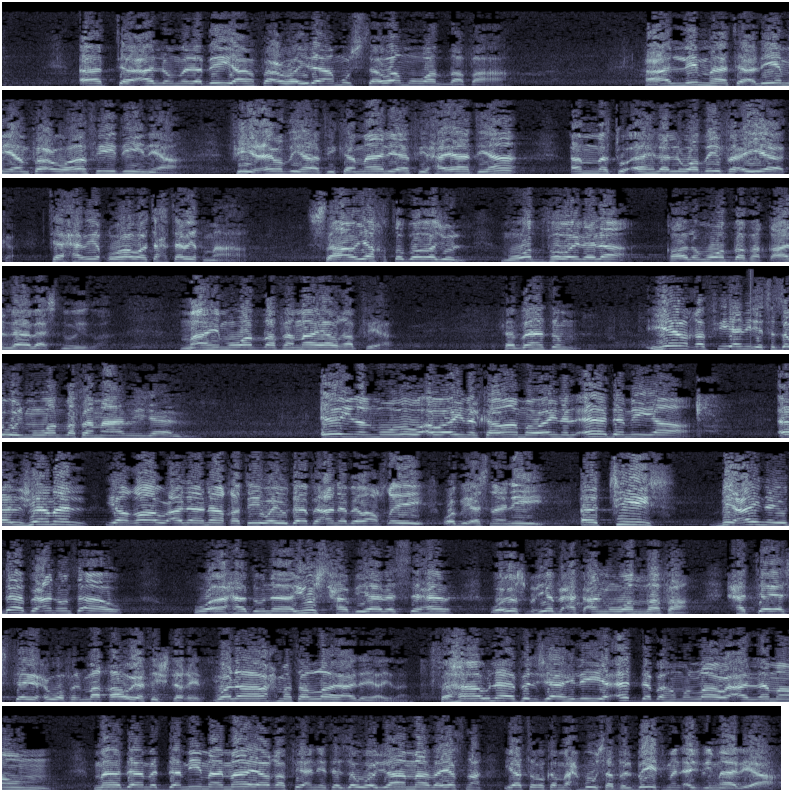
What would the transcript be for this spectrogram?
التعلم الذي يرفعها إلى مستوى موظفة. علمها تعليم ينفعها في دينها في عرضها في كمالها في حياتها. أما تؤهل الوظيفة إياك تحرقها وتحترق معها. صار يخطب الرجل موظفة وإلا لا؟ قالوا موظفة قال لا بأس نريدها. ما هي موظفة؟ ما يرغب فيها. تبهتم يرغب في أن يتزوج موظفة مع الرجال. أين المروءة وأين الكرامة وأين الآدمية؟ الجمل يغار على ناقته ويدافع عنها برأسه وبأسنانه التيس بعين يدافع عن أنثاه. وأحدنا يسحب بهذا السحر ويصبح يبحث عن موظفة. حتى يستريح هو في المقهى ويتشتغل ولا رحمة الله عليه أيضا. فهؤلاء في الجاهلية أدبهم الله وعلمهم. ما دامت دميمة ما يرغب في أن يتزوجها ماذا يصنع؟ يترك محبوسة في البيت من أجل مالها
